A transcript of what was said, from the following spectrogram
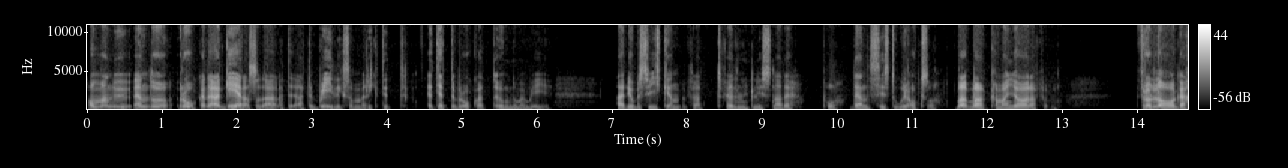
om man nu ändå råkade agera så där att det, att det blir liksom riktigt ett jättebråk och att ungdomen blir arg och besviken för att föräldern inte lyssnade på dens historia också. Va, vad kan man göra för för att laga?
